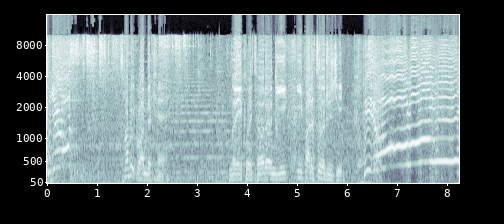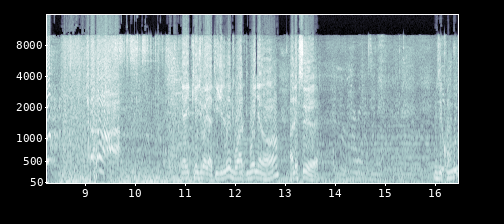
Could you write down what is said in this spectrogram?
이크죠 삽입 완벽해 너의 그 더러운 이, 이빨을 뜯어주지 하하 야이 개지바야 뒤질래? 뭐, 뭐 했냐 너? 알렉스 무슨 공부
